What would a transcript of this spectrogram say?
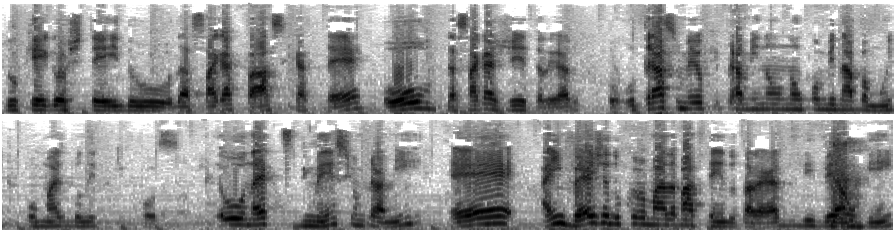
do que gostei do, da saga clássica até, ou da saga G, tá ligado? O traço meio que para mim não, não combinava muito, por mais bonito que fosse. O Next Dimension para mim é a inveja do Kurumada batendo, tá ligado? De ver é, alguém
